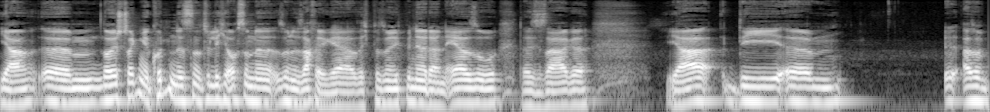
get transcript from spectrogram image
Ja, ähm, neue Strecken erkunden ist natürlich auch so eine so eine Sache. Gell? Also ich persönlich bin ja dann eher so, dass ich sage, ja, die, ähm, äh, also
